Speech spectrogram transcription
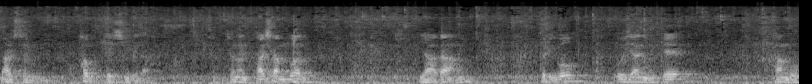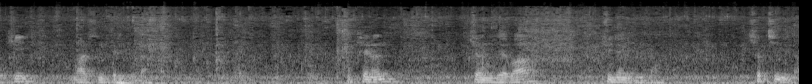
말씀하고 계십니다. 저는 다시 한번 야당 그리고 의장님께 간곡히 말씀드립니다. 국회는 견제와 균형입니다. 협치입니다.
